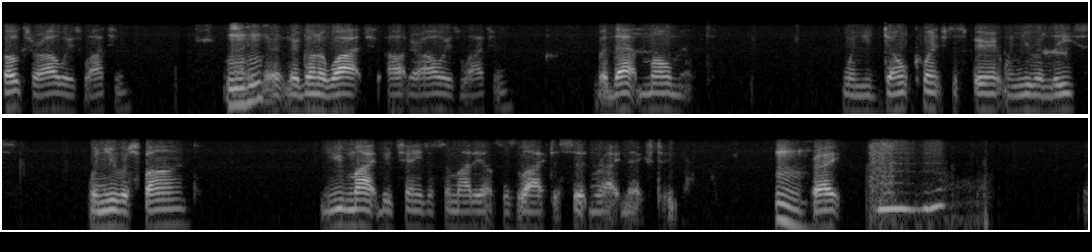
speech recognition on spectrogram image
Folks are always watching. hmm They're, they're going to watch. They're always watching. But that moment when you don't quench the spirit, when you release, when you respond, you might be changing somebody else's life that's sitting right next to you. Mm. Right? Mm-hmm. Uh,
